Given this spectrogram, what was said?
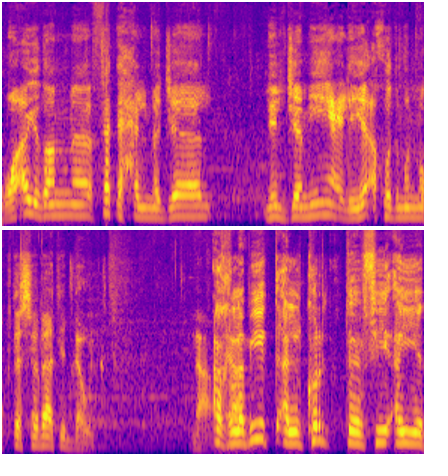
وأيضا فتح المجال للجميع ليأخذ من مكتسبات الدولة. نعم. أغلبية يعني الكرد في أي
